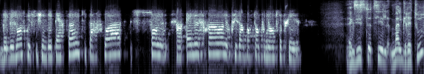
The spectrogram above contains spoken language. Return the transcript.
des besoins spécifiques des personnes qui parfois sont, enfin, est le frein le plus important pour l'entreprise. Existe-t-il malgré tout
